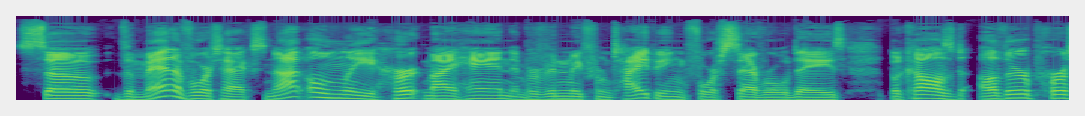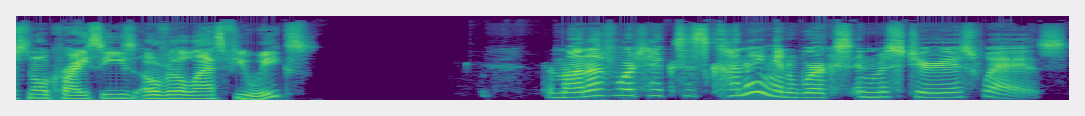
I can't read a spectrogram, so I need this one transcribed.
So, the mana vortex not only hurt my hand and prevented me from typing for several days, but caused other personal crises over the last few weeks. The mana vortex is cunning and works in mysterious ways.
